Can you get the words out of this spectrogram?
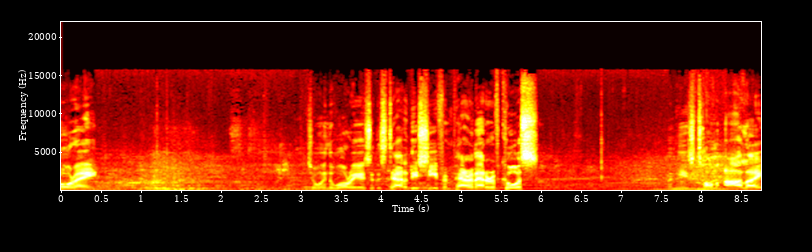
Marata Niukore joined the Warriors at the start of this year from Parramatta, of course. And here's Tom Ale.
